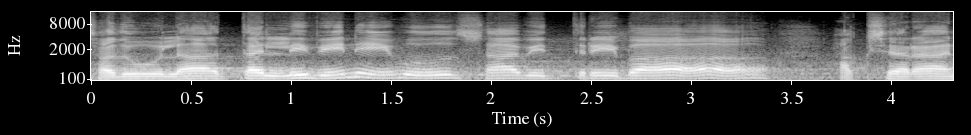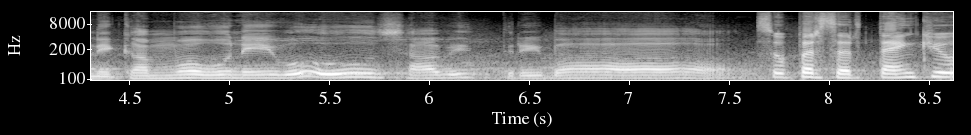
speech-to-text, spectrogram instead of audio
చదువుల తల్లివి నీవు సావిత్రి బా అక్షరానికి అమ్మవు నీవు సావిత్రి బా సూపర్ సార్ థ్యాంక్ యూ.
